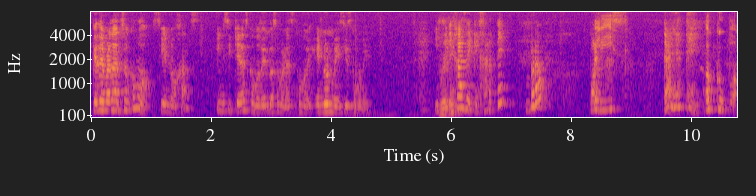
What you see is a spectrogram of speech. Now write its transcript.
que de verdad son como 100 hojas. Y ni siquiera es como de en dos semanas, es como de en un mes y es como de... ¿Y si dejas de quejarte, bro? Please. Cállate. Ocupo.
